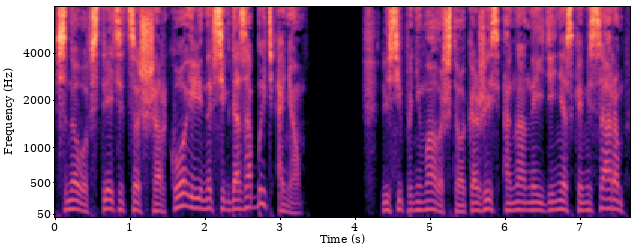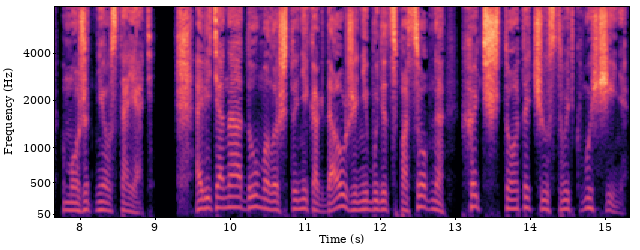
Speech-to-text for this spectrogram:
Снова встретиться с Шарко или навсегда забыть о нем? Люси понимала, что, окажись она наедине с комиссаром, может не устоять. А ведь она думала, что никогда уже не будет способна хоть что-то чувствовать к мужчине.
